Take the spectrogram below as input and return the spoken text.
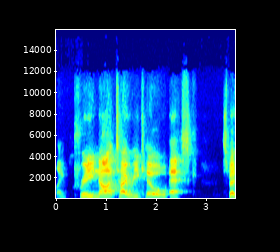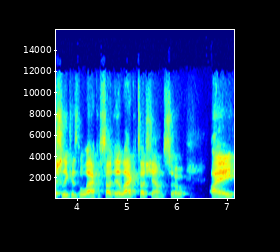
Like, pretty not Tyreek Hill esque, especially because the lack of, tou- uh, lack of touchdowns. So I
